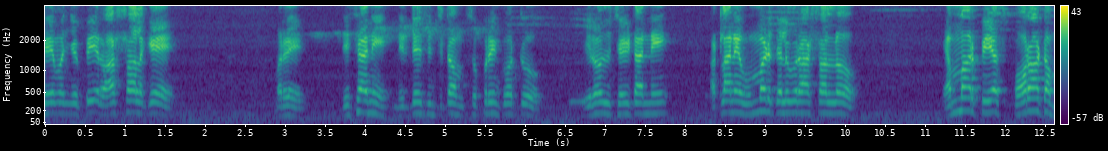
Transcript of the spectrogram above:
చేయమని చెప్పి రాష్ట్రాలకే మరి దిశని నిర్దేశించటం సుప్రీంకోర్టు ఈరోజు చేయటాన్ని. అట్లానే ఉమ్మడి తెలుగు రాష్ట్రాల్లో ఎంఆర్పిఎస్ పోరాటం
